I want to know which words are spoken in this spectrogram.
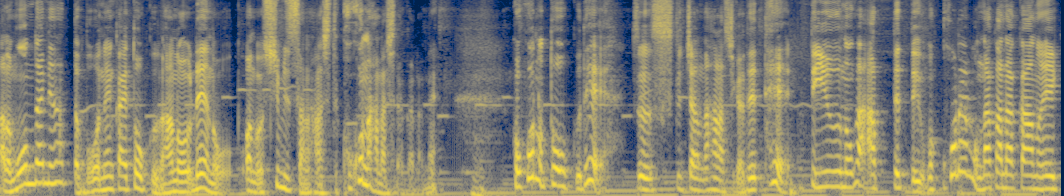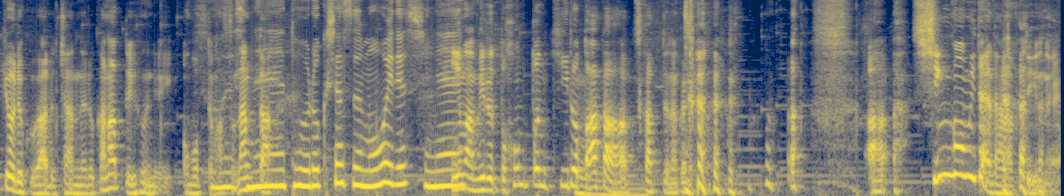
あの、問題になった忘年会トークのあの、例の、あの、清水さんの話ってここの話だからね。ここのトークで、つすすちゃんの話が出てっていうのがあってっていう、まあこれもなかなかあの影響力があるチャンネルかなというふうに思ってます。すなんか、ね登録者数も多いですしね。今見ると本当に黄色と赤使ってなんか、あ、信号みたいだなっていうね。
